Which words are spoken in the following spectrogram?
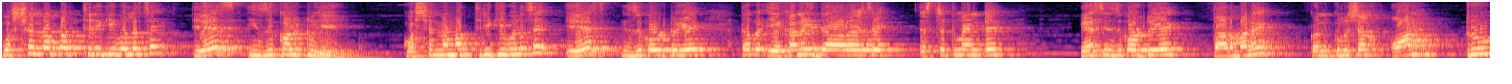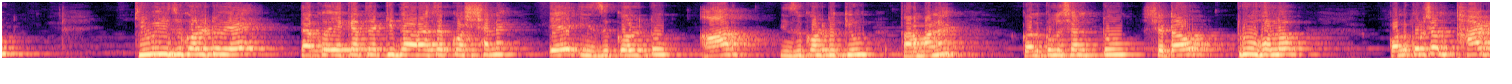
question number three কি বলেছে? S is equal to A question number three কি বলেছে? S is equal to A দেখো, এখানেই দেওয়া রয়েছে স্টেটমেন্টে S is equal to A তার মানে conclusion one true Q is equal to A দেখো, এক্ষেত্রে কি দেওয়া রয়েছে কোশ্চেনে A? Is equal to R is equal to Q তার মানে কনক্লুশন টু সেটাও ট্রু হলো। কনক্লুশন থার্ড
